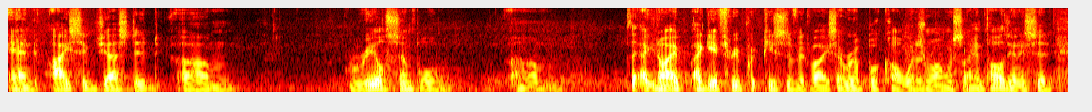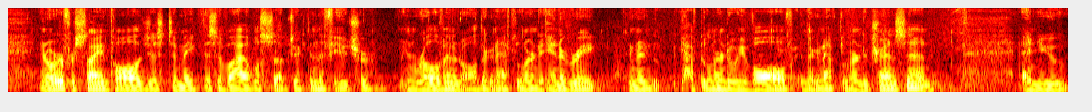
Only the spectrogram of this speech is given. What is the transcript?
And I suggested um, real simple um, you know, I, I gave three pieces of advice. I wrote a book called What is Wrong with Scientology, and I said, in order for Scientologists to make this a viable subject in the future, and relevant at all, they're going to have to learn to integrate, they're going to have to learn to evolve, and they're going to have to learn to transcend. And you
